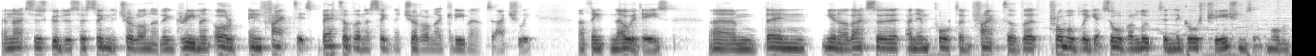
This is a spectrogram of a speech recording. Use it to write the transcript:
and that's as good as a signature on an agreement or in fact it's better than a signature on agreement actually I think nowadays, um, then you know that's a, an important factor that probably gets overlooked in negotiations at the moment.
